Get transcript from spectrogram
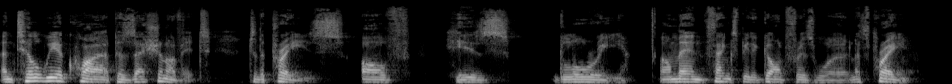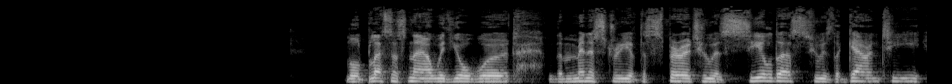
until we acquire possession of it to the praise of his glory. Amen. Thanks be to God for his word. Let's pray. Lord, bless us now with your word, the ministry of the Spirit who has sealed us, who is the guarantee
